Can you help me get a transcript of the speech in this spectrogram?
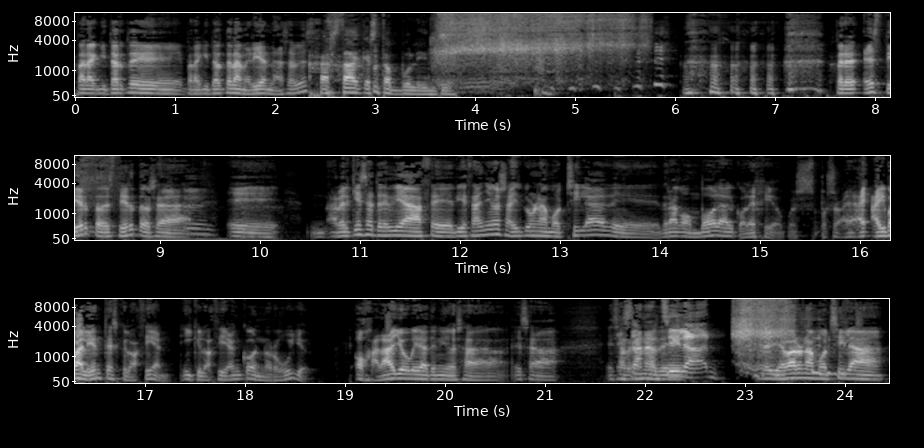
para quitarte para quitarte la merienda, ¿sabes? Hashtag stop bullying, tío. Pero es cierto, es cierto. O sea, eh, a ver quién se atrevía hace 10 años a ir con una mochila de Dragon Ball al colegio. Pues, pues hay, hay valientes que lo hacían y que lo hacían con orgullo. Ojalá yo hubiera tenido esa, esa, esas Esa ganas de, de llevar una mochila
